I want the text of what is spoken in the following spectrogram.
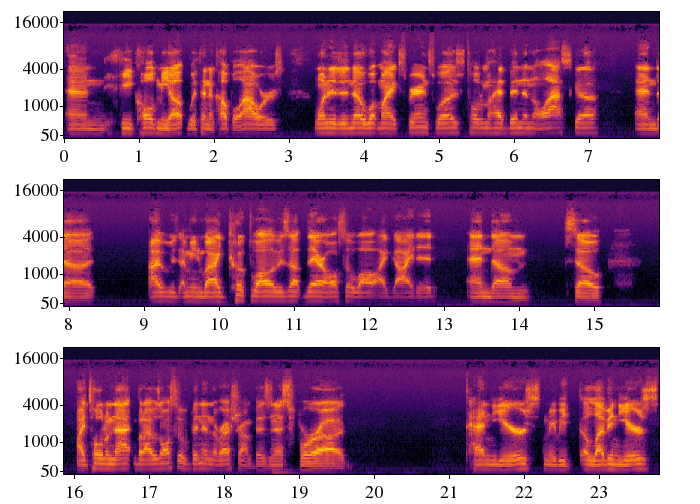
and he called me up within a couple hours. Wanted to know what my experience was. Told him I had been in Alaska, and uh, I was. I mean, I cooked while I was up there, also while I guided, and um, so I told him that. But I was also been in the restaurant business for uh, 10 years, maybe 11 years.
